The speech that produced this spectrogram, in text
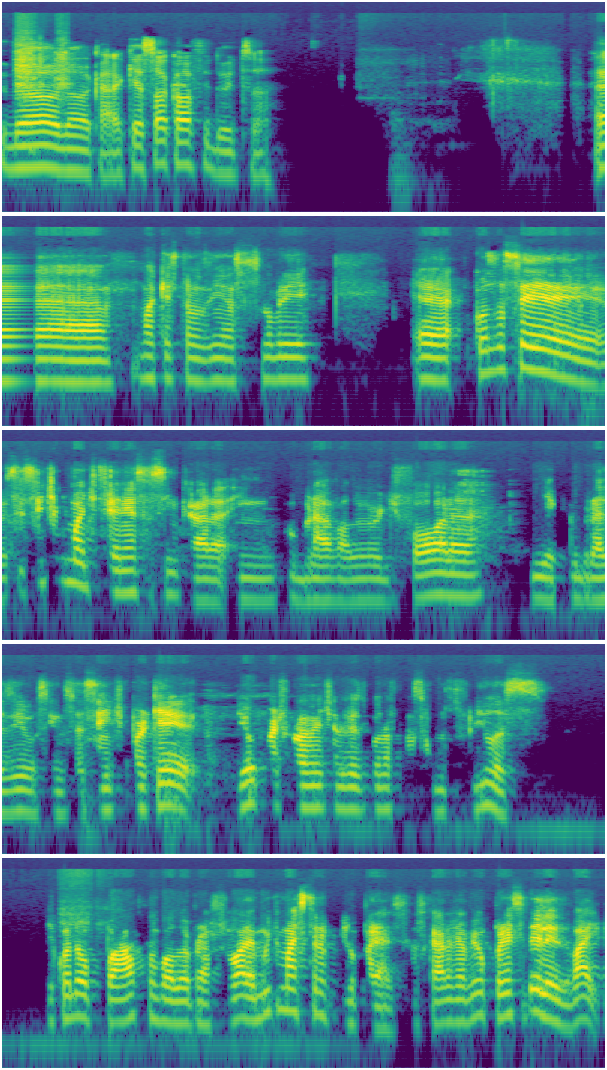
Não, não, cara. Aqui é só Call of Duty só. É, uma questãozinha sobre. é, quando você, você sente alguma diferença, assim, cara, em cobrar valor de fora e aqui no Brasil, assim, você sente? Porque eu, particularmente, às vezes, quando eu faço alguns freelas, e quando eu passo um valor pra fora, é muito mais tranquilo, parece. Os caras já veem o preço e beleza, vai.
